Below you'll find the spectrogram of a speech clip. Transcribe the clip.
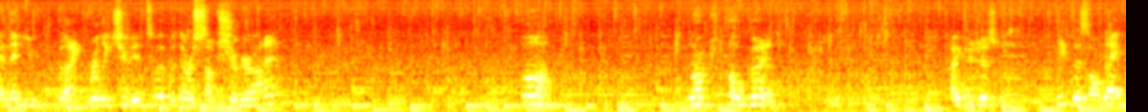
and then you like really chewed into it, but there was some sugar on it. Oh, looks so good. I could just eat this all day.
